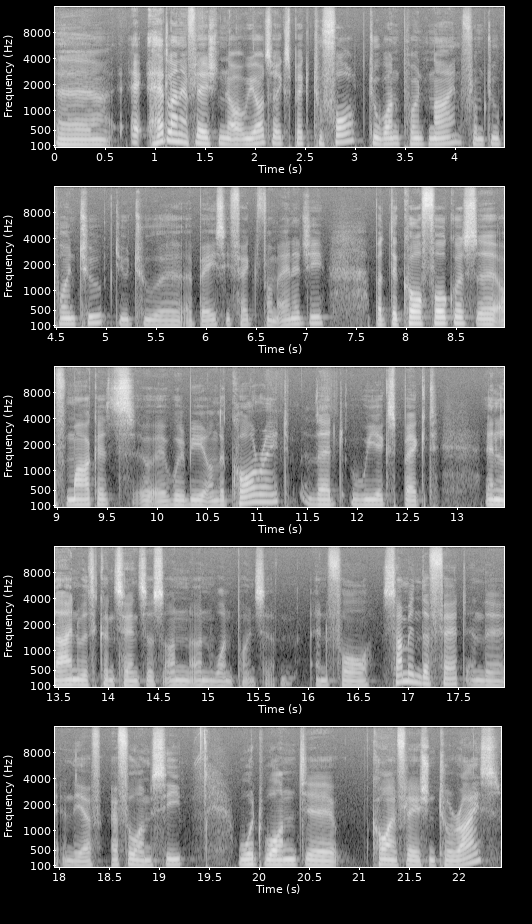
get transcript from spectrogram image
Uh, headline inflation uh, we also expect to fall to 1.9 from 2.2 due to uh, a base effect from energy. But the core focus uh, of markets uh, will be on the core rate that we expect in line with consensus on, on 1.7. And for some in the Fed and the in the F- FOMC would want uh, core inflation to rise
